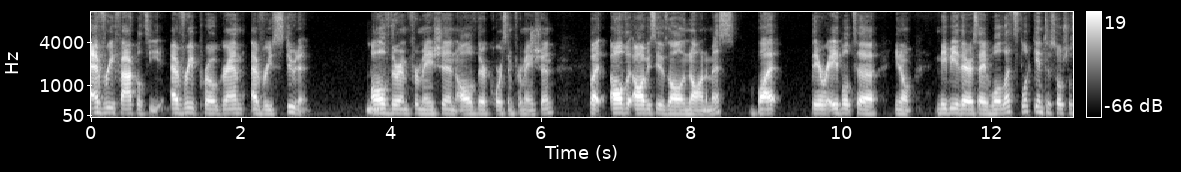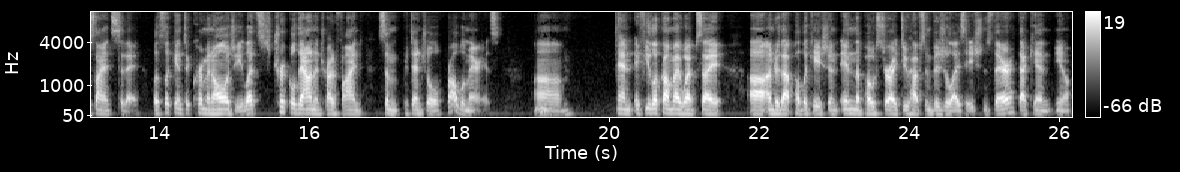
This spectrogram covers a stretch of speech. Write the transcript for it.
every faculty, every program, every student, mm. all of their information, all of their course information. But all of it obviously was all anonymous, but they were able to, you know, maybe they're say, well, let's look into social science today. Let's look into criminology. Let's trickle down and try to find some potential problem areas. Mm. Um, and if you look on my website, uh, under that publication in the poster, I do have some visualizations there that can, you know,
